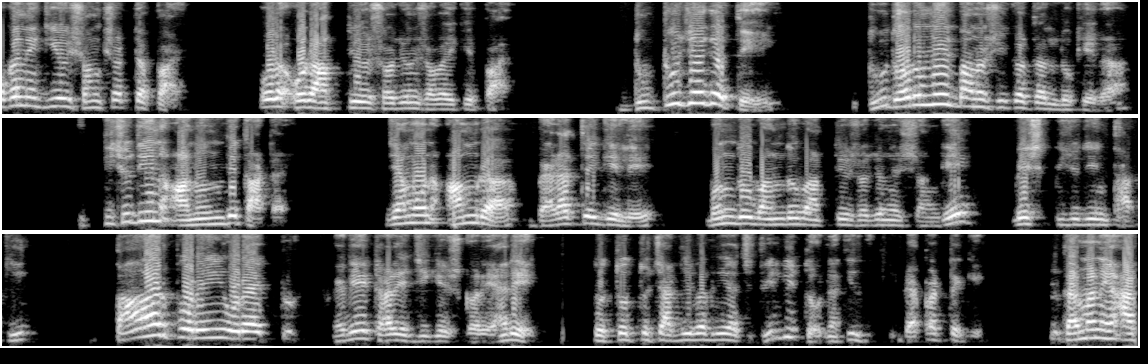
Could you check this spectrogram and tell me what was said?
ওখানে গিয়ে ওই সংসারটা পায়। ওরা, ওর আত্মীয় স্বজন সবাইকে পায়। দুটো জায়গাতেই দু ধরনের মানসিকতার লোকেরা কিছুদিন আনন্দে কাটায়। যেমন আমরা বেড়াতে গেলে বন্ধু বান্ধব আত্মীয় স্বজনের সঙ্গে বেশ কিছুদিন থাকি। তারপরেই ওরা একটু ঠেড়ে ঠাড়ে জিজ্ঞেস করে হ্যাঁ রে তো তোর তো চাকরি বাকরি আছে, ফিরবি তো? নাকি ব্যাপারটা কি? তার মানে আর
